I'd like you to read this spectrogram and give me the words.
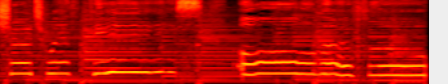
church with peace overflowing,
